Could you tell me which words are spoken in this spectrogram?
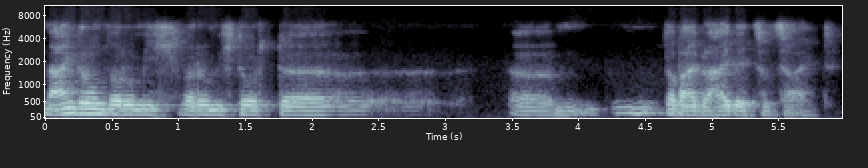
mein Grund, warum ich, warum ich dort äh, äh, dabei bleibe zurzeit.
